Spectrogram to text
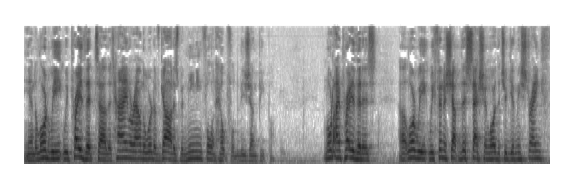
And uh, Lord, we, we pray that uh, the time around the Word of God has been meaningful and helpful to these young people. Lord, I pray that as, uh, Lord, we, we finish up this session, Lord, that you give me strength,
